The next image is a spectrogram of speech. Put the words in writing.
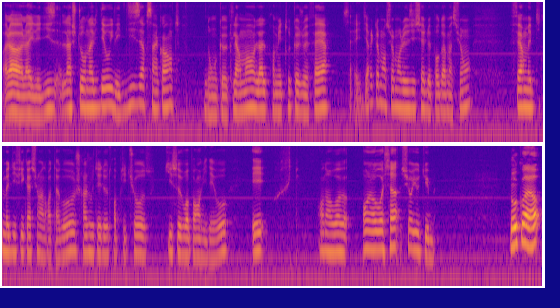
Voilà, là, il est 10, là, je tourne la vidéo, il est 10h50. Donc, euh, clairement, là, le premier truc que je vais faire, c'est aller directement sur mon logiciel de programmation, faire mes petites modifications à droite à gauche, rajouter deux trois petites choses qui se voit pas en vidéo et on envoie, on envoie ça sur YouTube. Donc voilà,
